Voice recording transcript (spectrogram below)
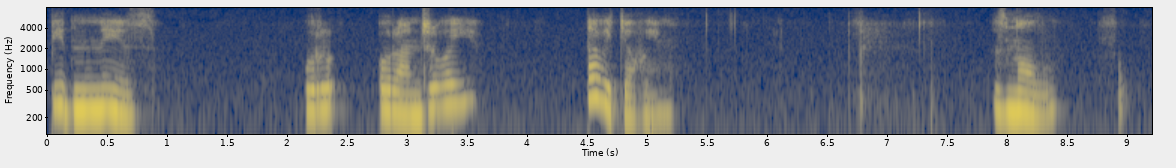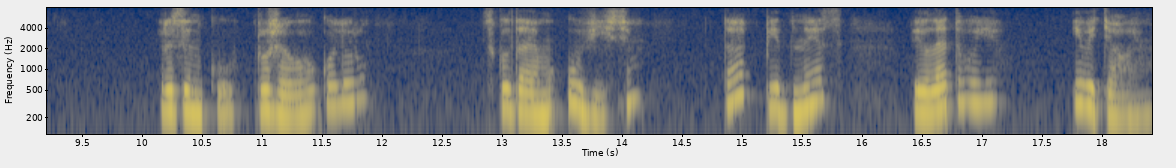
під низ ор- оранжевої та витягуємо. Знову. Резинку рожевого кольору. Складаємо у 8 та під низ фіолетової і витягуємо.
